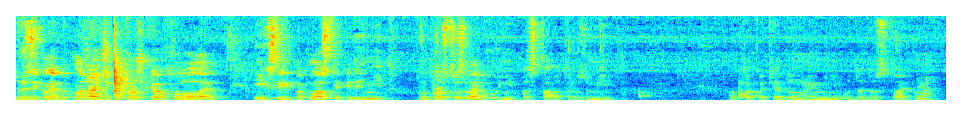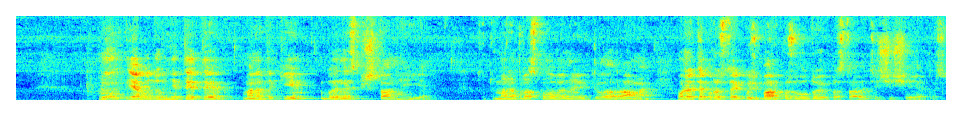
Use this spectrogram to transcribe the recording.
Друзі, коли баклажанчики трошки охололи, їх слід покласти під гніт. Ну просто зверху гніт поставити, розумієте? Отак от, я думаю, мені буде достатньо. Ну, я буду гнітити, у мене такі блини з підштанги є. Тут у мене 2,5 кг. Можете просто якусь банку з водою поставити чи ще якось.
